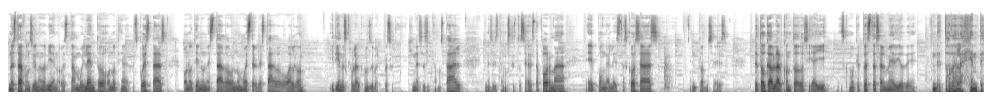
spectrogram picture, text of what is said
no está funcionando bien, o está muy lento, o no tiene respuestas, o no tiene un estado o no muestra el estado o algo y tienes que hablar con los developers. Aquí necesitamos tal, necesitamos que esto sea de esta forma, eh, póngale estas cosas. Entonces, te toca hablar con todos y ahí es como que tú estás al medio de, toda la gente.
